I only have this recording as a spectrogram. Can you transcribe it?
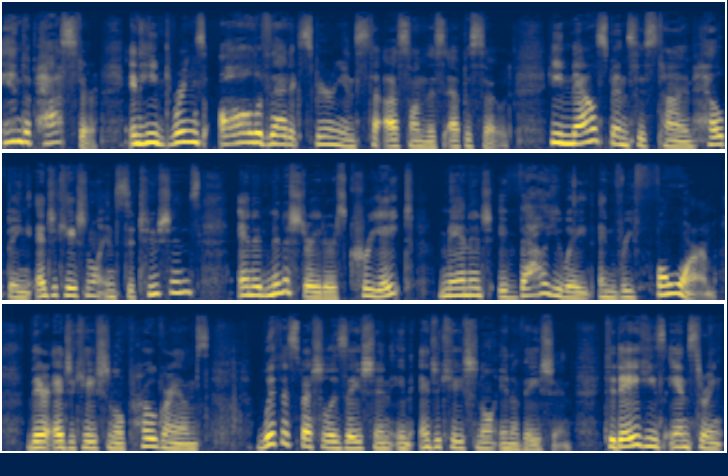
and a pastor. And he brings all of that experience to us on this episode. He now spends his time helping educational institutions and administrators create, manage, evaluate, and reform their educational programs with a specialization in educational innovation. Today, he's answering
